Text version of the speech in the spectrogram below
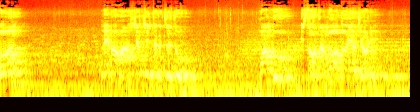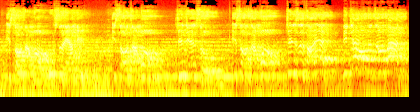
我们。没办法相信这个制度。黄部一手掌握二六九旅，一手掌握五四两旅，一手掌握军检署，一手掌握军事法院。你叫我们怎么办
